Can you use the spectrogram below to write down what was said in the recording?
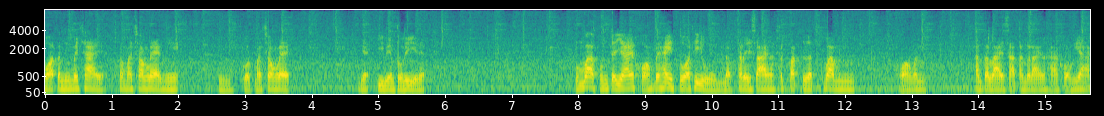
บอสอันนี้ไม่ใช่ ต้องมาช่องแรกนี้กดมาช่องแรก เนี่ยอีเวนต์รีเนี่ย ผมว่าผมจะย้ายของไปให้ตัวที่อยู่แบบทะเลทรายนะสกอตเอิร์ธว่ามันของมันอันตรายสัตว์อันตรายหาของยาก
